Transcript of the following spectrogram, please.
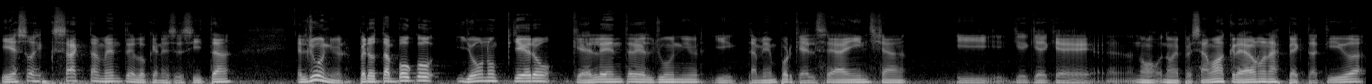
Y eso es exactamente lo que necesita el Junior. Pero tampoco yo no quiero que él entre el Junior y también porque él sea hincha y que, que- que, eh, no- nos empezamos a crear una expectativa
